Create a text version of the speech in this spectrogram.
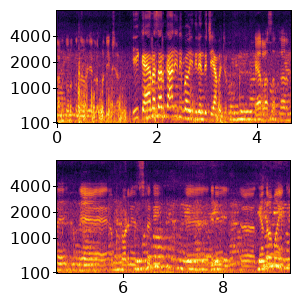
കണ്ണു തുറക്കുന്നതാണ് ഞങ്ങളുടെ പ്രതീക്ഷ. ഈ കേരള സർക്കാരിന് ഇപ്പോൾ എന്ത് ചെയ്യാൻ പറ്റും? കേരള സർക്കാരിന് റോഡ് മിനിസ്റ്റർക്ക് ഇതിന് കേന്ദ്രവുമായിട്ട്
